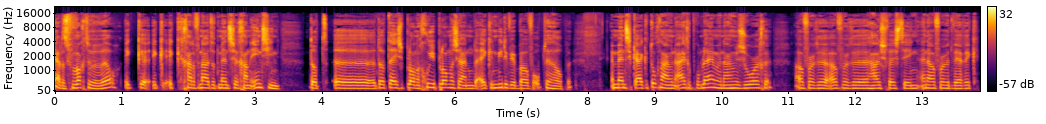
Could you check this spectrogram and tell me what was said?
Ja, dat verwachten we wel. Ik, eh, ik, ik ga ervan uit dat mensen gaan inzien dat, eh, dat deze plannen goede plannen zijn... om de economie er weer bovenop te helpen. En mensen kijken toch naar hun eigen problemen, naar hun zorgen... over, eh, over eh, huisvesting en over het werk.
